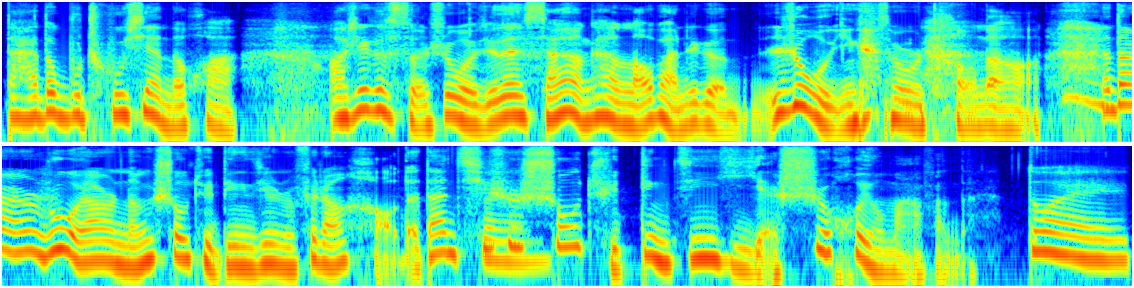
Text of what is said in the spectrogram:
大家都不出现的话，啊，这个损失，我觉得想想看，老板这个肉应该都是疼的哈。那当然，如果要是能收取定金是非常好的，但其实收取定金也是会有麻烦的。对，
